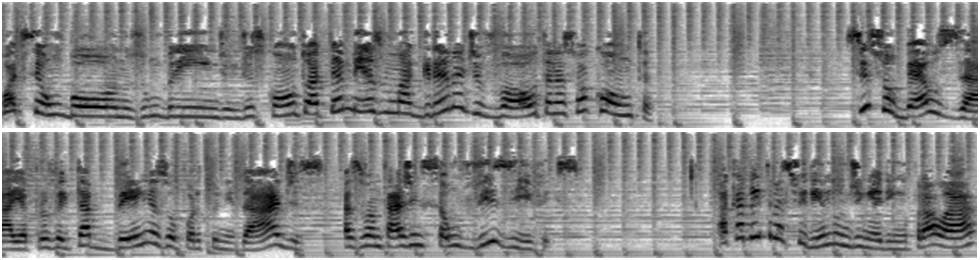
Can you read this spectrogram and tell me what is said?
Pode ser um bônus, um brinde, um desconto, até mesmo uma grana de volta na sua conta. Se souber usar e aproveitar bem as oportunidades, as vantagens são visíveis. Acabei transferindo um dinheirinho para lá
